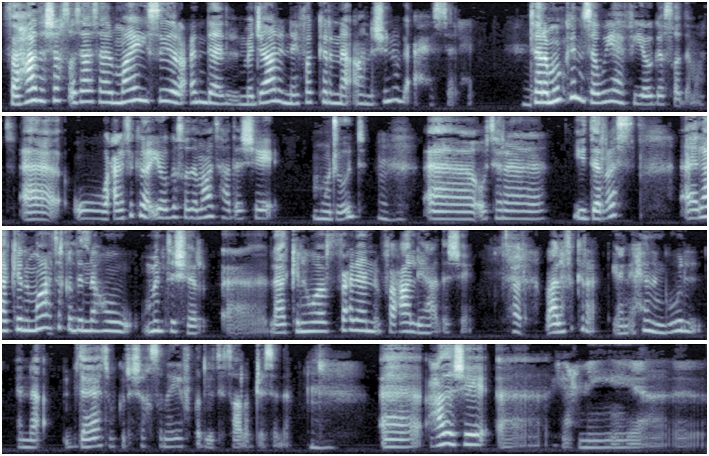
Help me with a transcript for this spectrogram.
فهذا الشخص أساسا ما يصير عنده المجال إنه يفكر إنه أنا شنو قاعد أحس الحين. ترى ممكن نسويها في يوغا صدمات. آه وعلى فكرة يوغا صدمات هذا شيء موجود. آه وترى يدرس. آه لكن ما أعتقد أنه منتشر. آه لكن هو فعلا فعال لهذا الشيء. حلو. وعلى فكرة يعني إحنا نقول أن بدايات ممكن الشخص أنه يفقد الاتصال بجسده. آه هذا شيء آه يعني آه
